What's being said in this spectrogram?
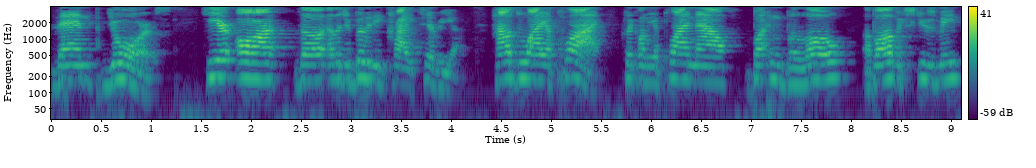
than yours. Here are the eligibility criteria. How do I apply? Click on the apply now button below, above, excuse me,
